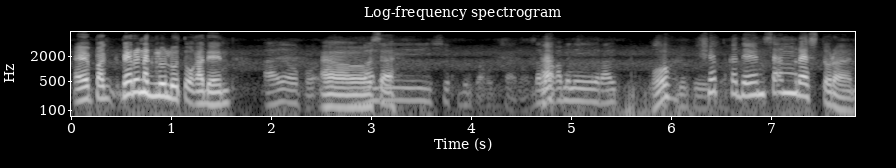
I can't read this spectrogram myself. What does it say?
eh, pag, pero nagluluto ka din? Ayaw po. Oo, Bali, sa, chef din po ako sa ano. Dalawa Ah? kami ni Ralph. oh, chef sa- ka din? Saang restaurant?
